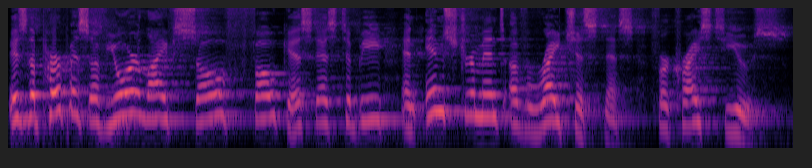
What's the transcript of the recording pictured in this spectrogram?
Is the purpose of your life so focused as to be an instrument of righteousness for Christ's use?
